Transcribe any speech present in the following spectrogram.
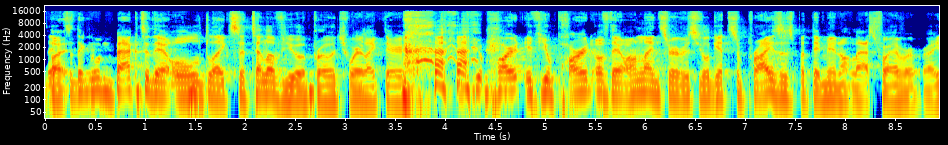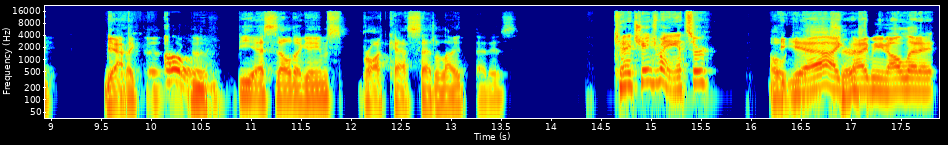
They- so they're going back to their old like Satellaview approach, where like they're if you're part if you're part of their online service, you'll get surprises, but they may not last forever, right? yeah. Like the, Oh. like the BS Zelda games broadcast satellite. That is. Can I change my answer? Oh yeah. sure. I, I mean, I'll let it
